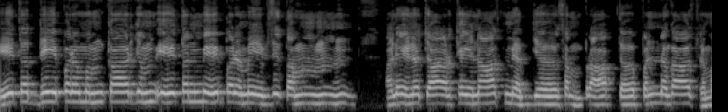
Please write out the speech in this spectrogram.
एक एतद्धे परम कार्यम, एतन्मे परमेवितम अनेन चार्थेनास्म्यद्य संप्राप्त पन्नगाश्रम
